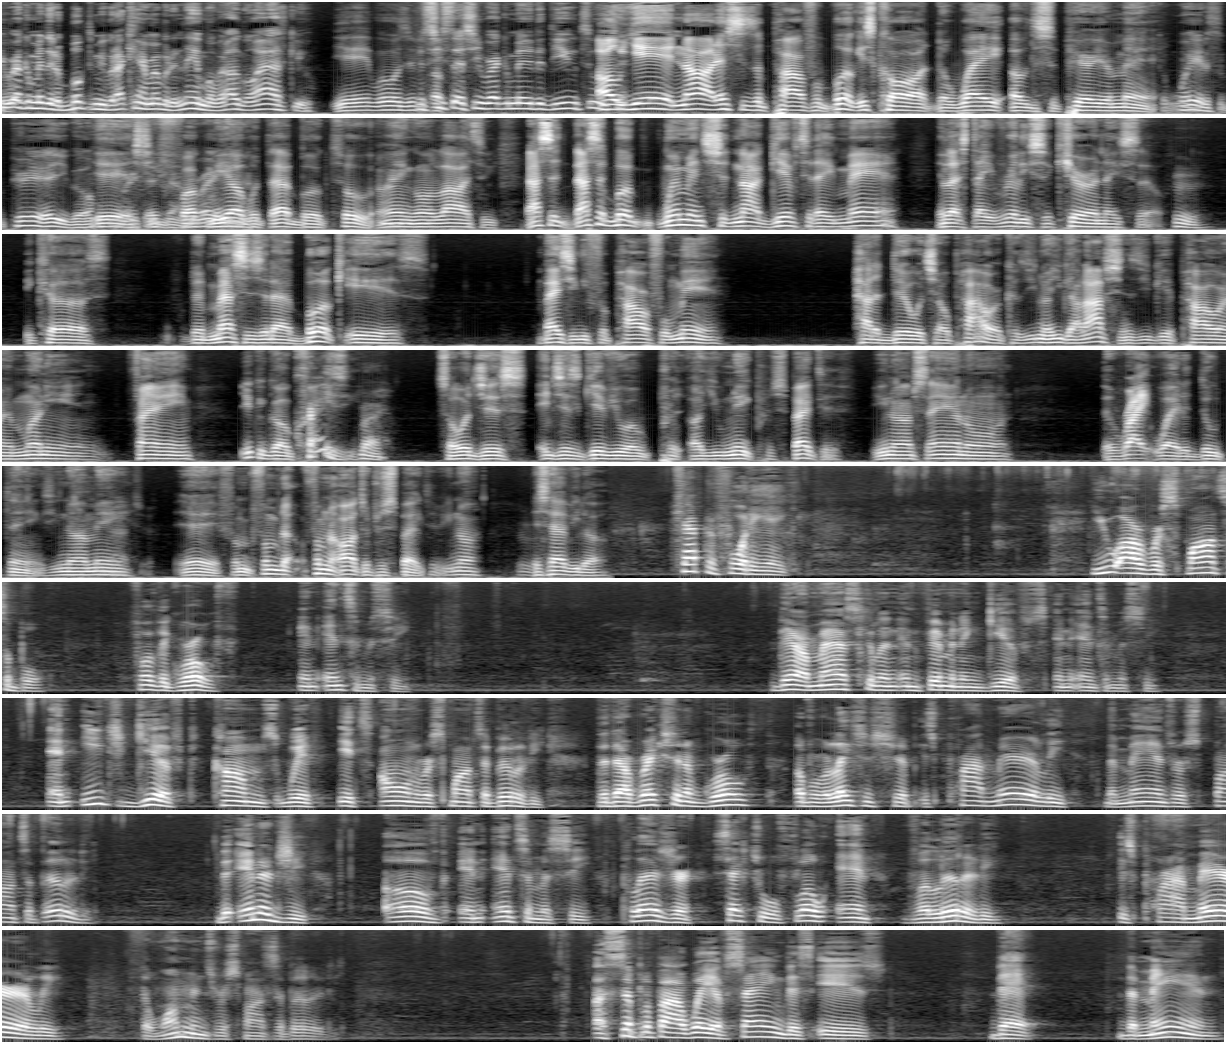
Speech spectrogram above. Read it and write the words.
You recommended a book to me, but I can't remember the name of it. I was gonna ask you. Yeah, what was it? She said she recommended it to you too. Oh She- yeah, nah, this is a powerful book. It's called The Way of the Superior Man. The way of the superior. There you go. Yeah, Write she fucked right me up with that book too. I ain't gonna lie to you. That's a that's a book women should not give to their man unless they really secure in themselves. Hmm. Because the message of that book is basically for powerful men how to deal with your power. Cause you know you got options. You get power and money and fame. You could go crazy. Right. So it just it just give you a pr- a unique perspective. You know what I'm saying on the right way to do things. You know what I mean? Gotcha. Yeah, from from the from the author perspective. You know, mm. it's heavy though. Chapter 48. You are responsible for the growth in intimacy. There are masculine and feminine gifts in intimacy, and each gift comes with its own responsibility. The direction of growth of a relationship is primarily the man's responsibility. The energy of an intimacy, pleasure, sexual flow, and validity is primarily the woman's responsibility. A simplified way of saying this is that the man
